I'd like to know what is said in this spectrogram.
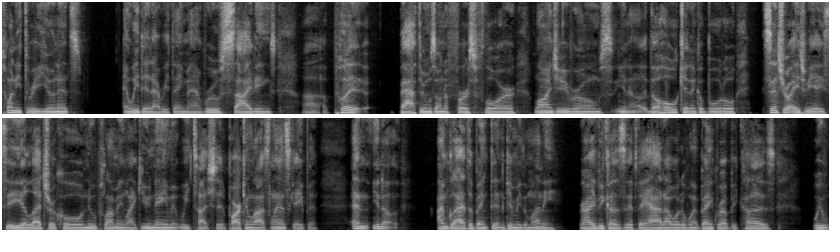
23 units, and we did everything, man. Roofs, sidings, uh, put bathrooms on the first floor, laundry rooms, you know, the whole kit and caboodle. Central HVAC, electrical, new plumbing, like you name it, we touched it. Parking lots, landscaping. And, you know, I'm glad the bank didn't give me the money right? Because if they had, I would have went bankrupt because we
